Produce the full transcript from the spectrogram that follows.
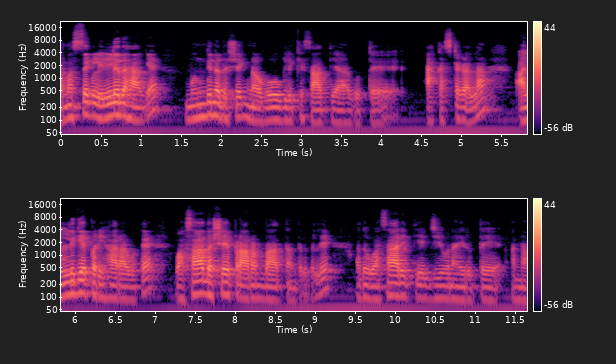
ಸಮಸ್ಯೆಗಳು ಇಲ್ಲದ ಹಾಗೆ ಮುಂದಿನ ದಶೆಗೆ ನಾವು ಹೋಗಲಿಕ್ಕೆ ಸಾಧ್ಯ ಆಗುತ್ತೆ. ಆ ಕಷ್ಟಗಳೆಲ್ಲ ಅಲ್ಲಿಗೆ ಪರಿಹಾರ ಆಗುತ್ತೆ. ಹೊಸ ದಶೆ ಪ್ರಾರಂಭ ಆದ ನಂತರದಲ್ಲಿ ಅದು ಹೊಸ ರೀತಿಯ ಜೀವನ ಇರುತ್ತೆ ಅನ್ನೋ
